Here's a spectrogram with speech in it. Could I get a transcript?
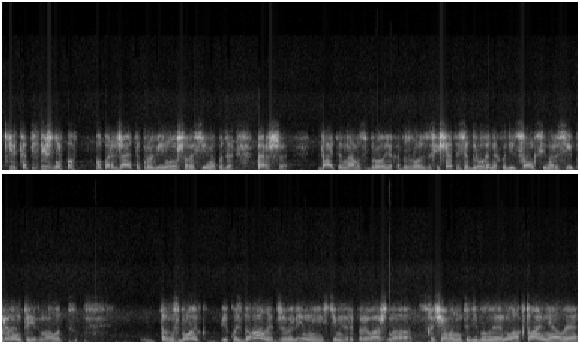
кілька тижнів попереджаєте про війну, що Росія нападе. Перше, дайте нам зброю, яка дозволить захищатися. Друге, накладіть санкції на Росію превентивно. От там зброю якусь давали, джевеліни і стінгери переважно. Хоча вони тоді були ну актуальні, але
